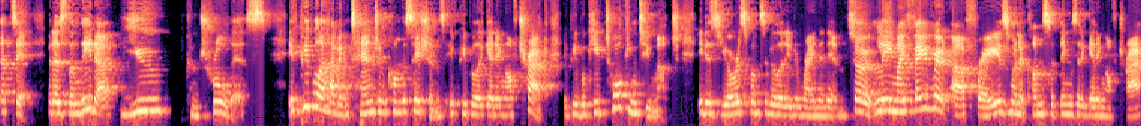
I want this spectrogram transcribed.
That's it. But as the leader, you control this. If people are having tangent conversations, if people are getting off track, if people keep talking too much, it is your responsibility to rein it in. So, Lee, my favorite uh, phrase when it comes to things that are getting off track,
